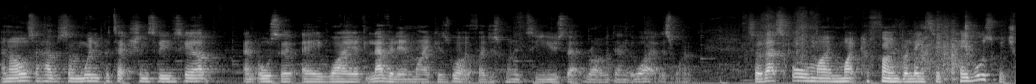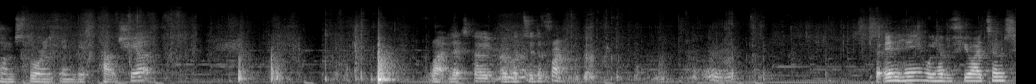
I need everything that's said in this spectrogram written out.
And I also have some wind protection sleeves here and also a wired lavalier mic as well if I just wanted to use that rather than the wireless one. So that's all my microphone related cables which I'm storing in this pouch here. Right, let's go over to the front. So in here we have a few items.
